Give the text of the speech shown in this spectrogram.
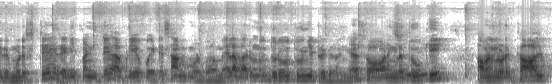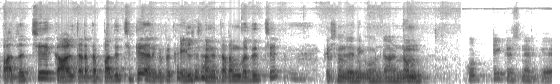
இது முடிச்சுட்டு ரெடி பண்ணிட்டு அப்படியே போயிட்டு சாமி கும்பிட போகிறோம் மேலே வருணும் துருவு தூங்கிட்டு இருக்கிறாங்க. ஸோ அவனுங்களை தூக்கி அவனுங்களோட கால் பதிச்சு கால் தடத்தை பதிச்சுட்டு அதுக்கப்புறம் கையில் நாங்கள் தடம் பதிச்சு கிருஷ்ண ஜெயந்தி கொண்டாடணும் குட்டி கிருஷ்ணருக்கு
